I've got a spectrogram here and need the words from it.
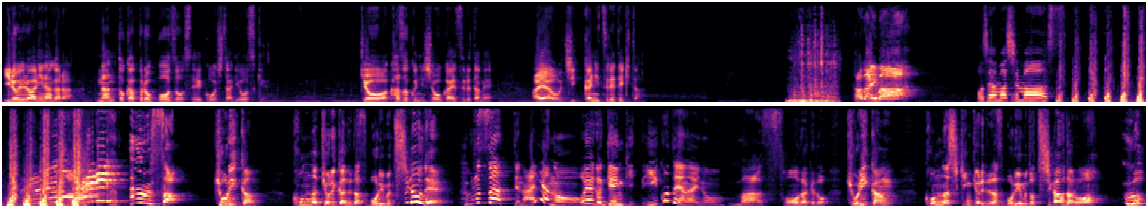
いろいろありながらなんとかプロポーズを成功した涼介。今日は家族に紹介するため綾を実家に連れてきた。ただいま。お邪魔します。うるさ距離感こんな距離感で出すボリューム違うでうるさってなんやの？親が元気っていいことやないの。まあそうだけど距離感こんな至近距離で出すボリュームと違うだろ？うわ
